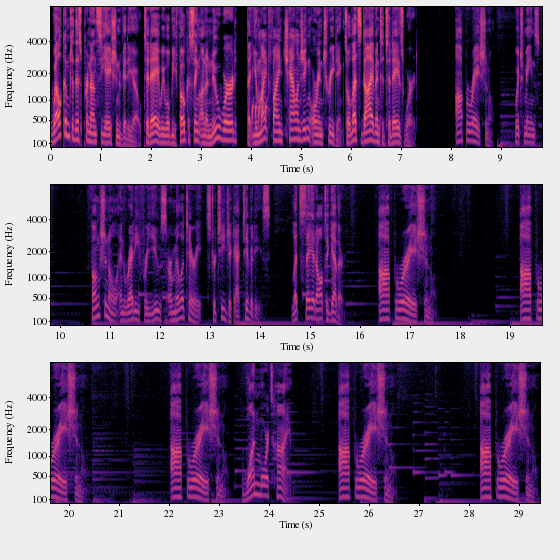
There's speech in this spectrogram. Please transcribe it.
Welcome to this pronunciation video. Today we will be focusing on a new word that you might find challenging or intriguing. So let's dive into today's word. Operational, which means functional and ready for use or military strategic activities. Let's say it all together. Operational. Operational. Operational. One more time. Operational. Operational.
